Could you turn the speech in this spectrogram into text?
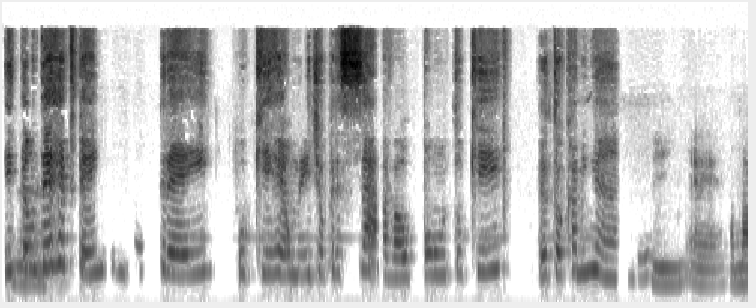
Então, é. de repente, encontrei o que realmente eu precisava, o ponto que eu estou caminhando. Sim, é uma,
